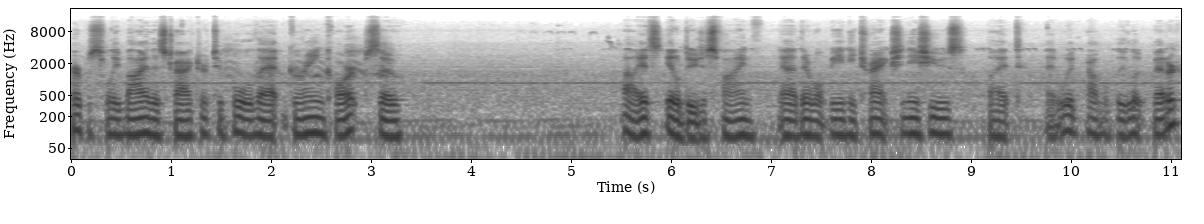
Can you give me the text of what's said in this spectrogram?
purposefully buy this tractor to pull that grain cart, so uh, it's it'll do just fine. Uh, there won't be any traction issues, but it would probably look better.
